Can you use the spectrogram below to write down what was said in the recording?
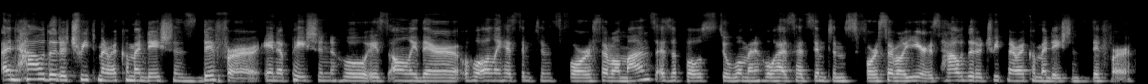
And how do the treatment recommendations differ in a patient who is only there, who only has symptoms for several months, as opposed to a woman who has had symptoms for several years? How do the treatment recommendations differ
